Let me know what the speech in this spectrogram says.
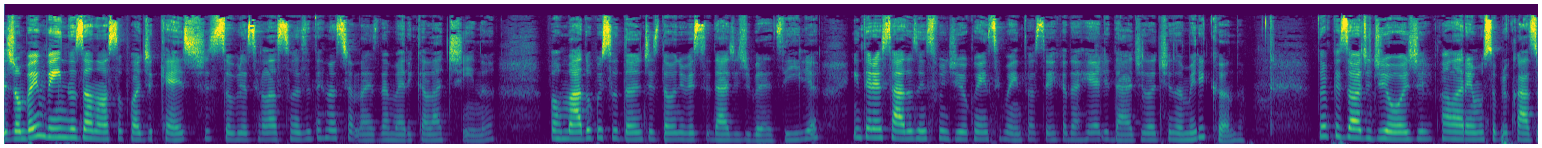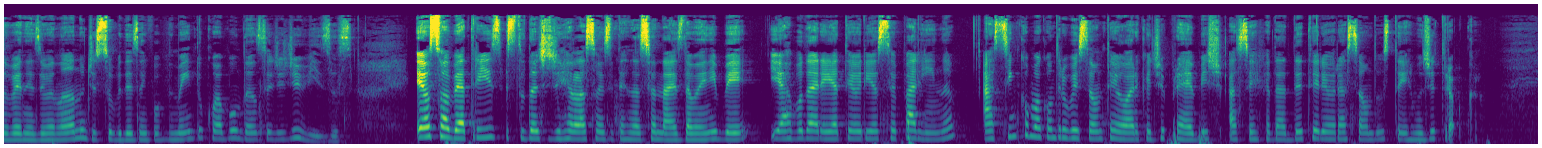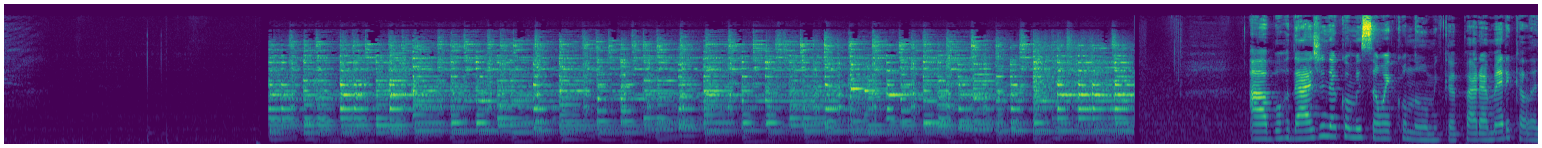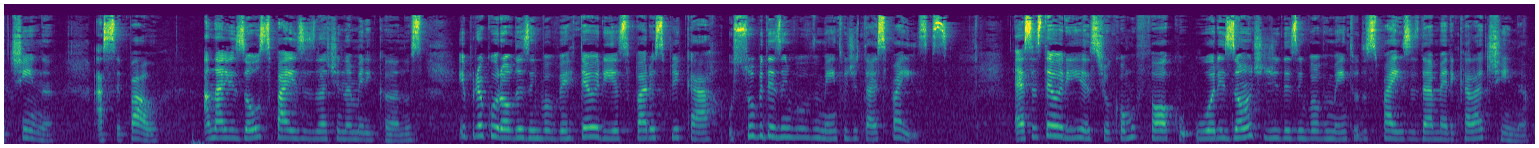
Sejam bem-vindos ao nosso podcast sobre as relações internacionais da América Latina, formado por estudantes da Universidade de Brasília, interessados em expandir o conhecimento acerca da realidade latino-americana. No episódio de hoje, falaremos sobre o caso venezuelano de subdesenvolvimento com abundância de divisas. Eu sou a Beatriz, estudante de Relações Internacionais da UNB, e abordarei a teoria cepalina, assim como a contribuição teórica de Prebisch acerca da deterioração dos termos de troca. A abordagem da Comissão Econômica para a América Latina, a CEPAL, analisou os países latino-americanos e procurou desenvolver teorias para explicar o subdesenvolvimento de tais países. Essas teorias tinham como foco o horizonte de desenvolvimento dos países da América Latina,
